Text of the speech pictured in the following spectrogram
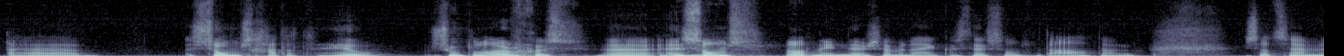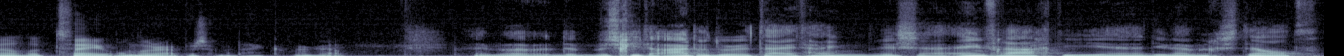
eh, soms gaat het heel soepel overigens. eh, En soms wat minder, eigenlijk. Dus het heeft soms wat aandacht nodig. Dus dat zijn wel de twee onderwerpen, zeg maar eigenlijk. Ja. Hey, We, de- we schieten aardig door de tijd heen. Er is eh, één vraag die, eh, die we hebben gesteld,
